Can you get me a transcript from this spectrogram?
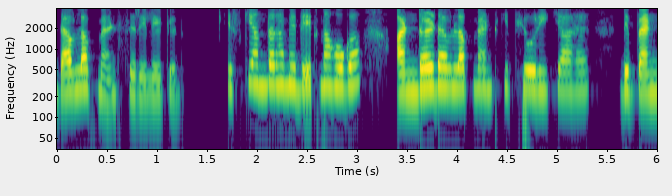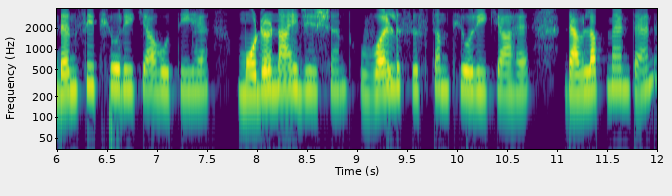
डेवलपमेंट से रिलेटेड इसके अंदर हमें देखना होगा अंडर डेवलपमेंट की थ्योरी क्या है? डिपेंडेंसी थ्योरी क्या होती है? मॉडर्नाइजेशन वर्ल्ड सिस्टम थ्योरी क्या है? डेवलपमेंट एंड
